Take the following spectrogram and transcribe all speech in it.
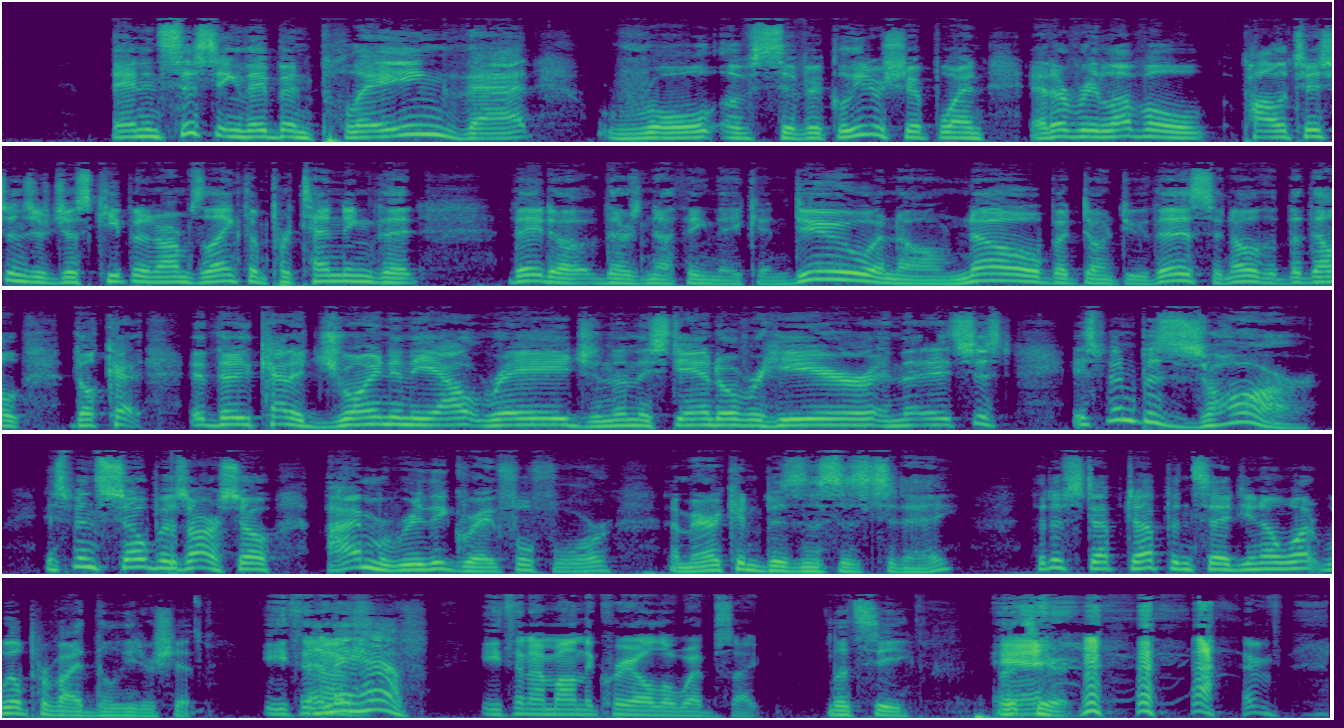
and insisting they've been playing that role of civic leadership when at every level politicians are just keeping at arm's length and pretending that they don't there's nothing they can do and oh no but don't do this and oh but they'll they'll they kind of join in the outrage and then they stand over here and then it's just it's been bizarre. It's been so bizarre. So i'm really grateful for american businesses today that have stepped up and said you know what? We'll provide the leadership. Ethan, and they I've- have. Ethan, I'm on the Crayola website. let's see. Let's hear it.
